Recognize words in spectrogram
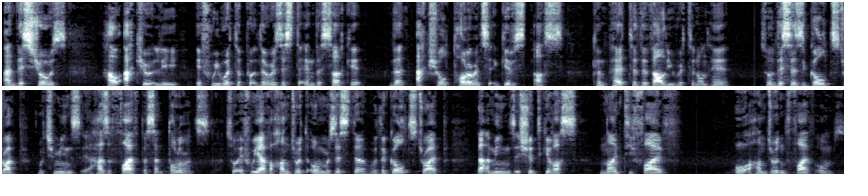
And this shows how accurately, if we were to put the resistor in the circuit, the actual tolerance it gives us compared to the value written on here. So this is a gold stripe, which means it has a 5% tolerance. So if we have a 100 ohm resistor with a gold stripe, that means it should give us 95 or 105 ohms.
